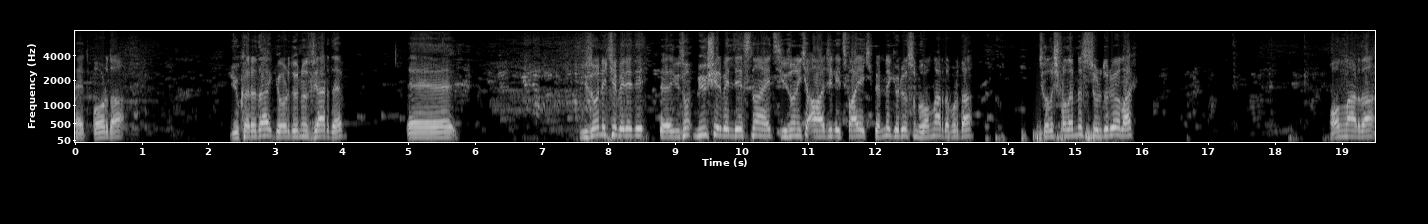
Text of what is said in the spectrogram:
Evet orada yukarıda gördüğünüz yerde eee 112 belediye eee, 110 Büyükşehir Belediyesi'ne ait 112 acil itfaiye ekiplerini de görüyorsunuz. Onlar da burada çalışmalarını sürdürüyorlar. Onlar da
